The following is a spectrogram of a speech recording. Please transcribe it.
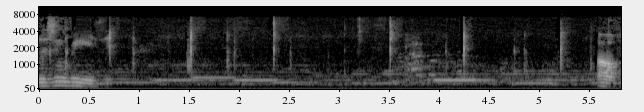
This is gonna be easy. Oh.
